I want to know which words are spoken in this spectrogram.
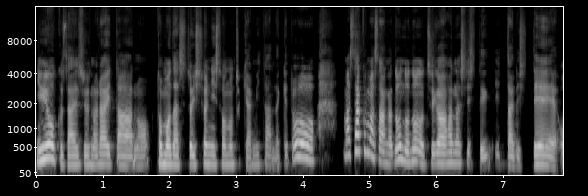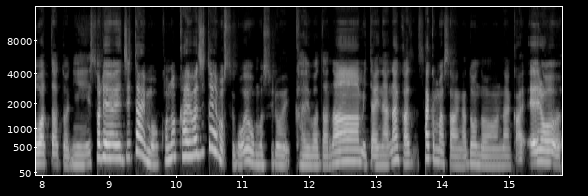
ニューヨーク在住のライターの友達と一緒にその時は見たんだけど、まあ、佐久間さんがどんどんどんどん違う話していったりして、終わった後に、それ自体も、この会話自体もすごい面白い会話だなみたいな、なんか佐久間さんがどんどんなんかエロ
